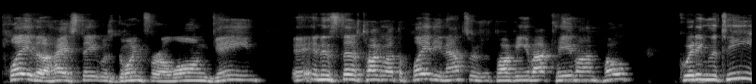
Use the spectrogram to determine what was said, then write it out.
play that ohio state was going for a long gain and instead of talking about the play the announcers were talking about K'Vaughan Pope quitting the team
